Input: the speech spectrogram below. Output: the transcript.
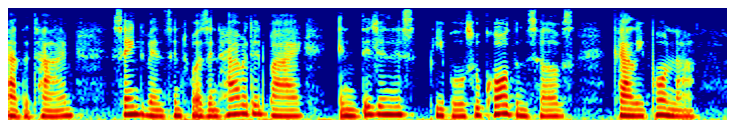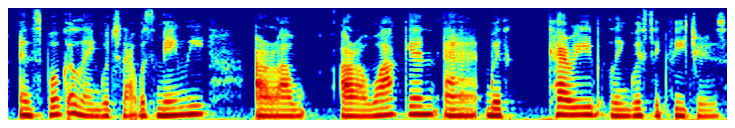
At the time, St. Vincent was inhabited by indigenous peoples who called themselves Kalipona and spoke a language that was mainly Arawakan and with Carib linguistic features,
